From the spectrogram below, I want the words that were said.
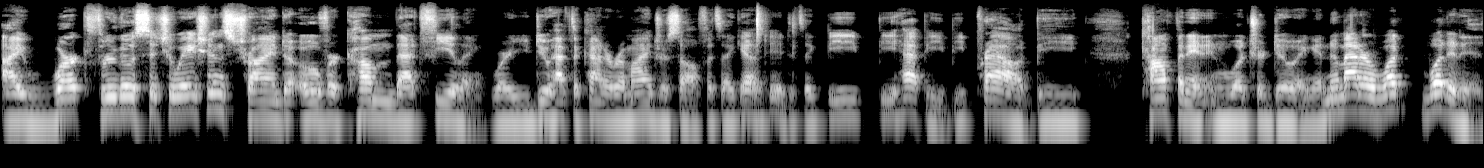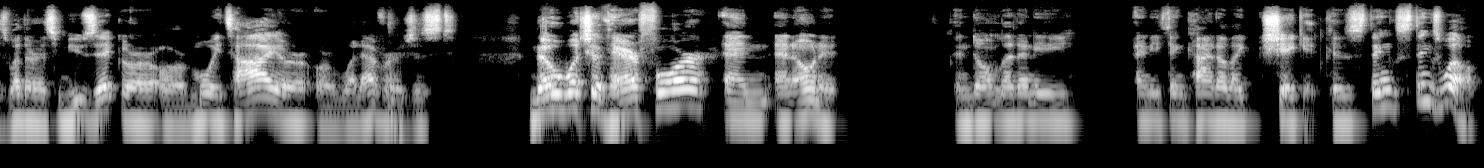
I work through those situations trying to overcome that feeling where you do have to kind of remind yourself. It's like, yeah, dude, it's like be be happy, be proud, be confident in what you're doing. And no matter what what it is, whether it's music or or Muay Thai or or whatever, just know what you're there for and and own it. And don't let any anything kind of like shake it because things things will.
